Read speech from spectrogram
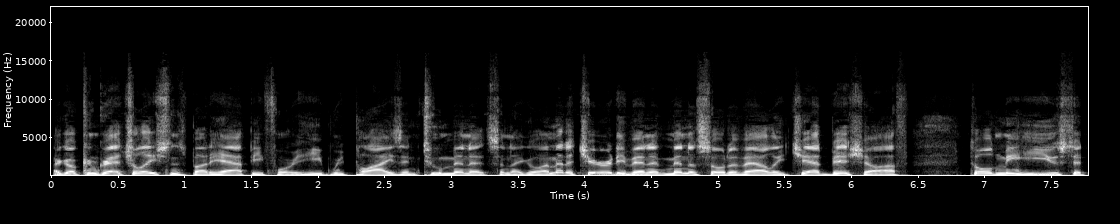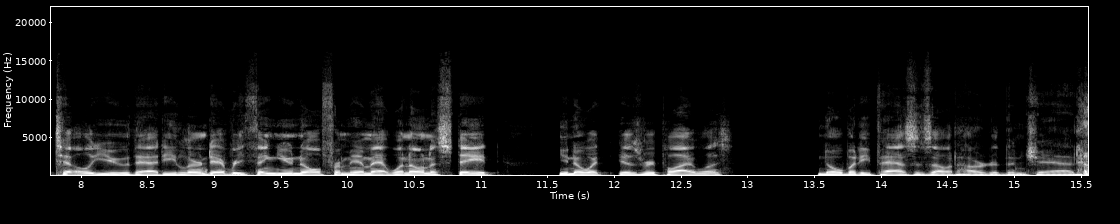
I go, "Congratulations, buddy! Happy for you." He replies in two minutes, and I go, "I'm at a charity event at Minnesota Valley." Chad Bischoff told me he used to tell you that he learned everything you know from him at Winona State. You know what his reply was? Nobody passes out harder than Chad.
